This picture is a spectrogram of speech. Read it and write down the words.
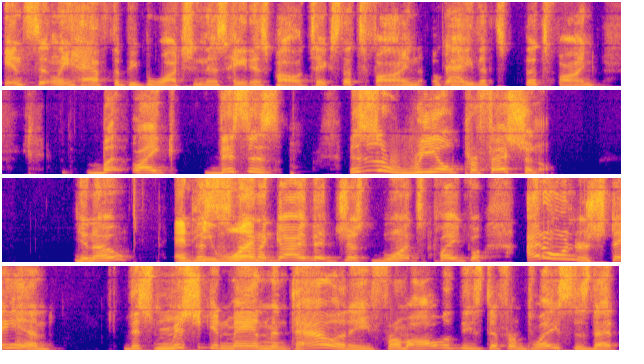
instantly half the people watching this hate his politics. That's fine. Okay, yeah. that's that's fine. But like, this is this is a real professional. You know, and this he is won. not a guy that just once played for. I don't understand this Michigan man mentality from all of these different places that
